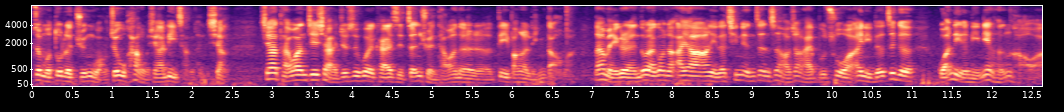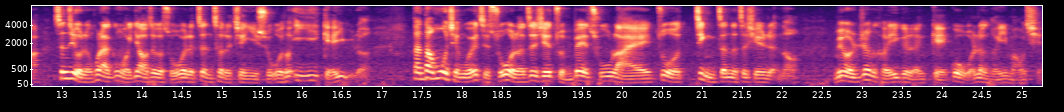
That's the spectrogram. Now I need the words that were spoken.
这么多的君王，就和我现在立场很像。现在台湾接下来就是会开始甄选台湾的地方的领导嘛？那每个人都来跟我讲，哎呀，你的青年政策好像还不错啊，哎，你的这个管理的理念很好啊，甚至有人会来跟我要这个所谓的政策的建议书，我都一一给予了。但到目前为止，所有的这些准备出来做竞争的这些人哦，没有任何一个人给过我任何一毛钱，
